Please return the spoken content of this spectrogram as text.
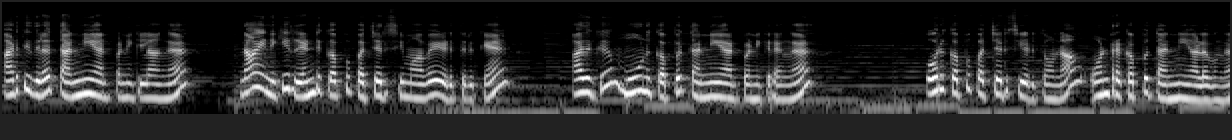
அடுத்து இதில் தண்ணி ஆட் பண்ணிக்கலாங்க. நான் இன்றைக்கி ரெண்டு கப்பு பச்சரிசி மாவே எடுத்திருக்கேன். அதுக்கு மூணு கப்பு தண்ணி ஆட் பண்ணிக்கிறேங்க. ஒரு கப்பு பச்சரிசி எடுத்தோன்னா ஒன்றரை கப்பு தண்ணி அளவுங்க.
